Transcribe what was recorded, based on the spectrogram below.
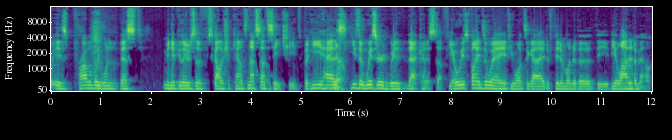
Is probably one of the best manipulators of scholarship counts. And that's not to say he cheats, but he has he's a wizard with that kind of stuff. He always finds a way if he wants a guy to fit him under the the, the allotted amount.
